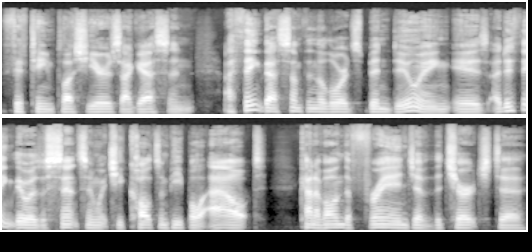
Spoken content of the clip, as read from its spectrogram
15 plus years, I guess. And I think that's something the Lord's been doing is I do think there was a sense in which he called some people out kind of on the fringe of the church to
